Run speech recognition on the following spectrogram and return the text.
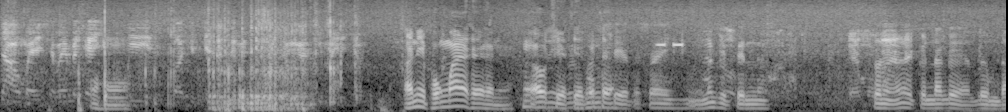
เจ้าใหม่ใช่ไหมไม่ใช่โอ้โหที่ซอยสิบเจ็ดแต่เป็นที่ทำงานที่ใหม่ใช่ไหมอันนี้ผงไม้ใช่กันนี่เอาเศษเศษมาใส่เศษใส่มันจะเป็น ตัวนี้มันเป็นดักแด้เริ่มด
